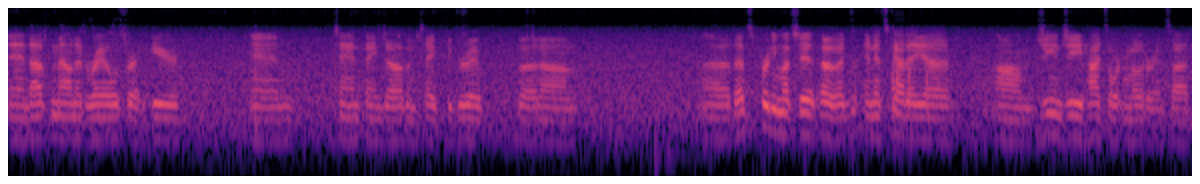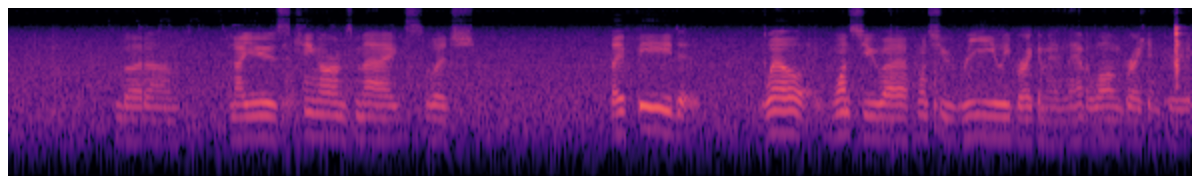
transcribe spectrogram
and I've mounted rails right here, and tan paint job and tape the grip. But um, uh, that's pretty much it. Oh, and- it's got a uh, um, G&G high torque motor inside. But um, and I use King Arms mags, which they feed well once you uh, once you really break them in. They have a long break-in period.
